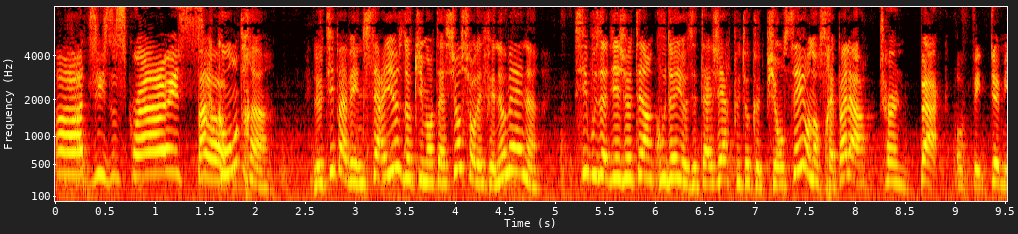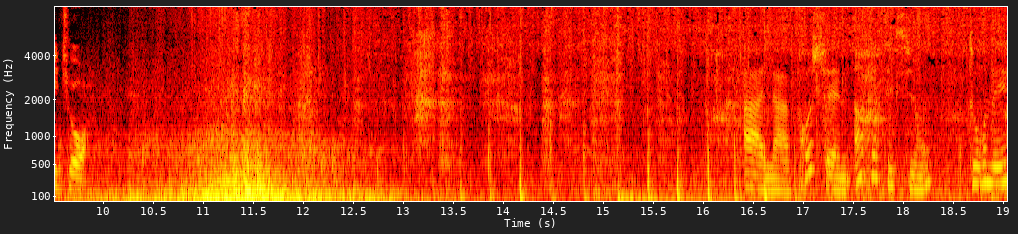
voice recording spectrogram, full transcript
Ah, Jesus Christ. Par contre, le type avait une sérieuse documentation sur les phénomènes. Si vous aviez jeté un coup d'œil aux étagères plutôt que de pioncer, on n'en serait pas là. Turn back or fait demi-tour. À la prochaine intersection, tournez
